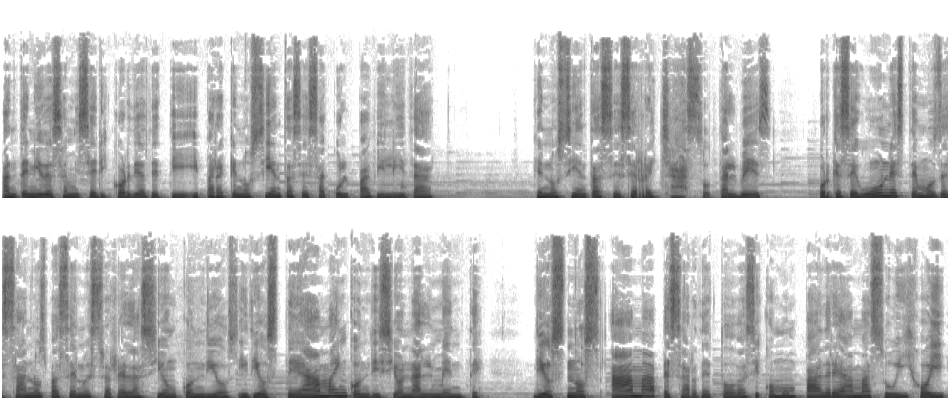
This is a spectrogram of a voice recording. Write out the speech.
han tenido esa misericordia de ti y para que no sientas esa culpabilidad, que no sientas ese rechazo tal vez, porque según estemos de sanos va a ser nuestra relación con Dios y Dios te ama incondicionalmente. Dios nos ama a pesar de todo, así como un padre ama a su hijo y,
